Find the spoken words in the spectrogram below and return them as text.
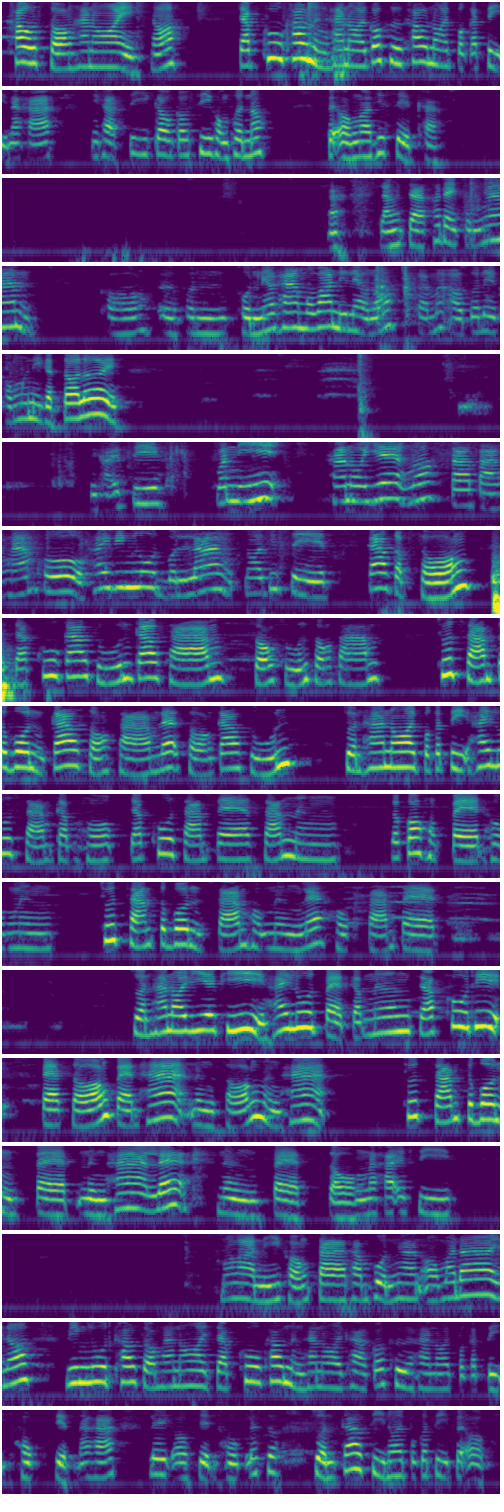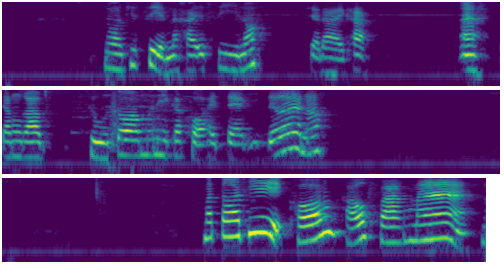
เข้าสองฮานอยเนาะจับคู่เข้าหนึ่งฮานอยก็คือเข้านอยปกตินะคะ นี่ค่ะซีเกาเกาซีของเพิ่นเนาะไปออกนอยพิเศษค่ะอะหลังจากเขาได้ผลงานของเออผลผลแนวทางเมื่อวานนี้แล้วเนาะกลับมาเอาตัวเลขของมือนี้กันต่อเลยนี่ค่ะ FC วันนี้ฮานอยแยกเนาะตาปากน้ำโพให้วิ่งลูดบนล่างนอยพิเศษ 9 กับ 2 จากคู่ 90 93 20 23 ชุด 3 ตัวบน 923 และ 290 ส่วนฮานอยปกติให้รูด 3 กับ 6 จับคู่ 38 31 แล้วก็ 68 61 ชุด 3 ตัวบน 361 และ 638 ส่วนฮานอย VIP ให้รูด 8 กับ 1 จับคู่ที่ 82 85 12 15 ชุด 3 ตัวบน 8 15 และ 182 นะคะ FC เมื่อวานนี้ของตาทำผลงานออกมาได้เนาะวิ่งลูดเข้า 2 ฮานอย จับคู่เข้า 1 ฮานอยค่ะ ก็คือฮานอยปกติ 6 7 นะคะ เลขออก 7 6 และส่วนส่วน9 4นอยปกติไปออก นอยพิเศษนะคะ FC เนาะเสียดายค่ะ อะ จังกับสู่ต่อมื้อนี้ก็ขอให้แตกอีกเด้อเนาะมาต่อที่ของเขาฝากมา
